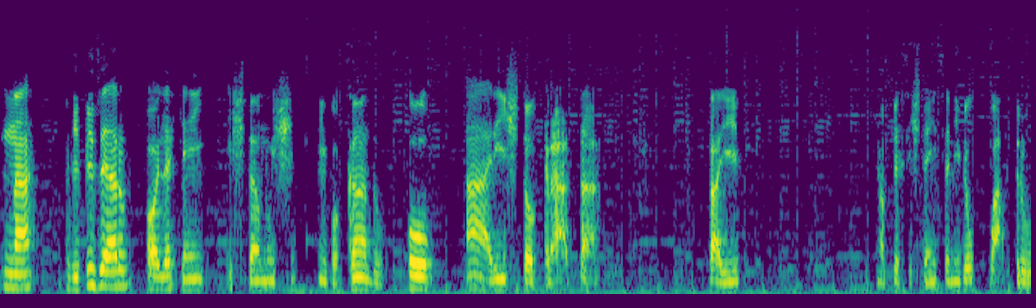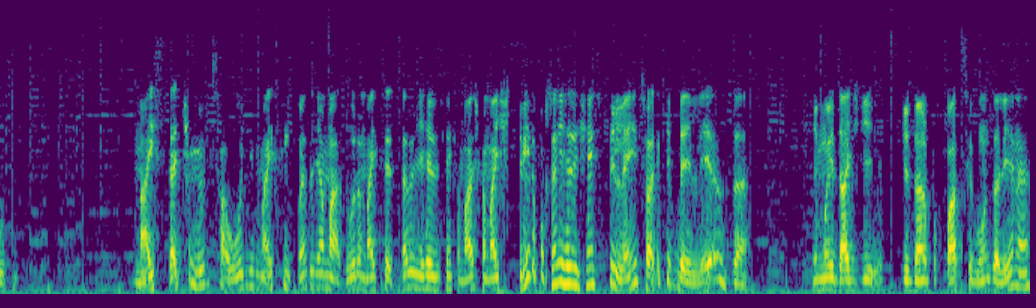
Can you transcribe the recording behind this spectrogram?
na VIP 0, olha quem estamos invocando, o aristocrata. Tá aí uma persistência nível 4. Mais 7 mil de saúde, mais 50 de armadura, mais 60 de resistência mágica, mais 30% de resistência silêncio. Olha que beleza! Imunidade de, de dano por 4 segundos ali, né?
